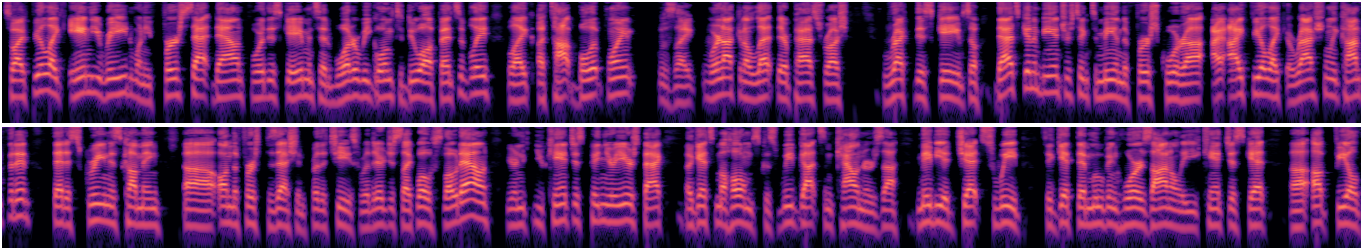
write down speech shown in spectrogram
So I feel like Andy Reid, when he first sat down for this game and said, "What are we going to do offensively?" Like a top bullet point was like, "We're not going to let their pass rush wreck this game. So that's going to be interesting to me in the first quarter. I, I feel like irrationally confident that a screen is coming uh, on the first possession for the Chiefs, where they're just like, "Whoa, slow down! You're you can't just pin your ears back against Mahomes because we've got some counters. Uh, maybe a jet sweep to get them moving horizontally. You can't just get uh, upfield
